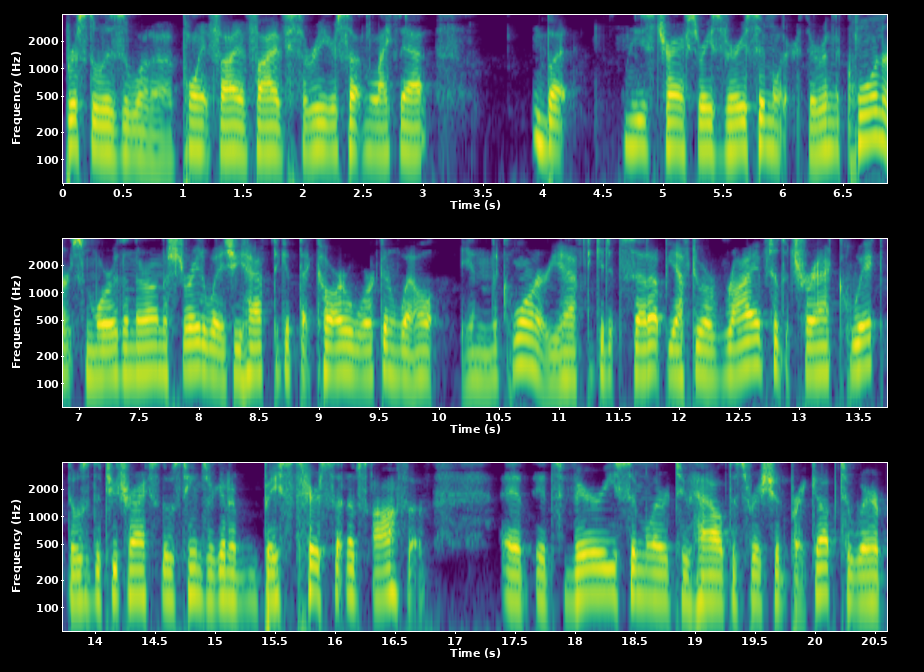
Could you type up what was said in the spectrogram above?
Bristol is what a .553 or something like that, but these tracks race very similar. They're in the corners more than they're on the straightaways. You have to get that car working well in the corner. You have to get it set up. You have to arrive to the track quick. Those are the two tracks those teams are going to base their setups off of. It, it's very similar to how this race should break up to where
